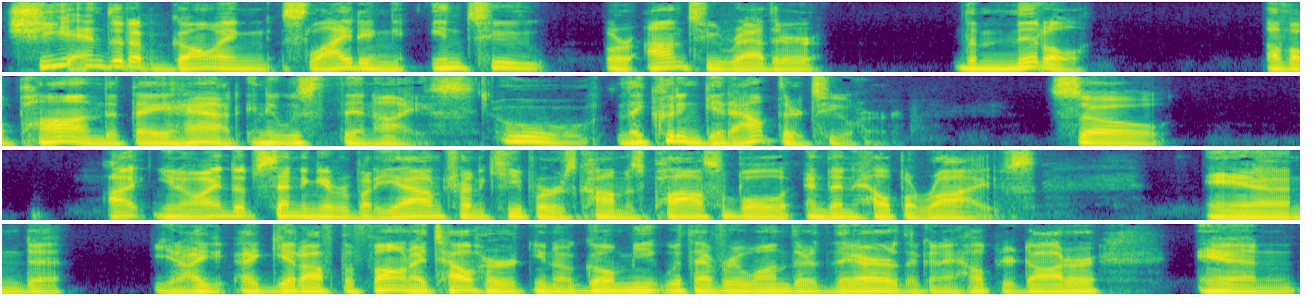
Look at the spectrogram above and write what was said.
she ended up going sliding into or onto rather the middle of a pond that they had and it was thin ice. Ooh. They couldn't get out there to her. So I, you know, I end up sending everybody out. I'm trying to keep her as calm as possible and then help arrives. And, uh, you know, I, I get off the phone. I tell her, you know, go meet with everyone. They're there. They're going to help your daughter. And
